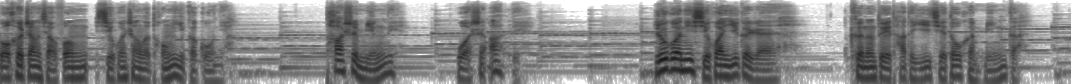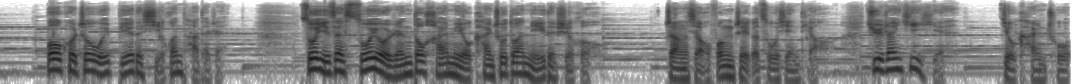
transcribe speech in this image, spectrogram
我和张晓峰喜欢上了同一个姑娘，她是明恋，我是暗恋。如果你喜欢一个人，可能对他的一切都很敏感，包括周围别的喜欢他的人。所以在所有人都还没有看出端倪的时候，张晓峰这个粗线条居然一眼就看出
